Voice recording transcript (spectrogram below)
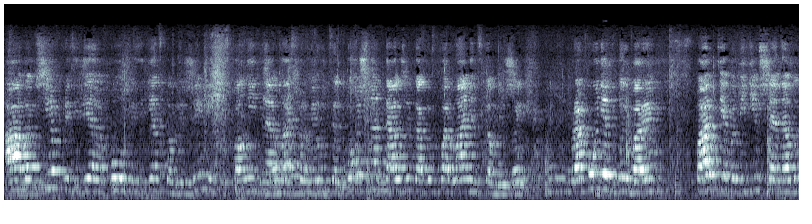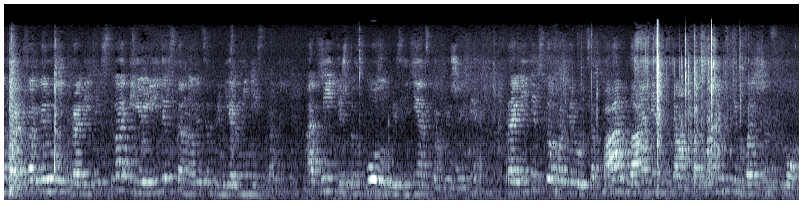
А вообще в, президент, полупрезидентском режиме исполнительная власть формируется точно так же, как и в парламентском режиме. Проходят выборы, партия, победившая на выборах, формирует правительство, ее лидер становится премьер-министром. Отметьте, что в полупрезидентском режиме правительство формируется парламентом, парламентским большинством.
